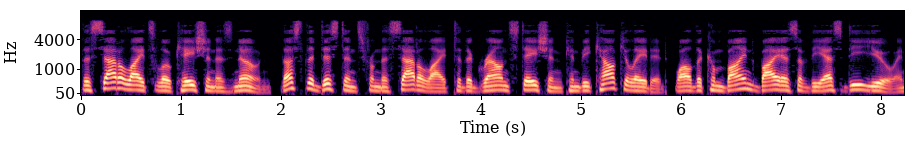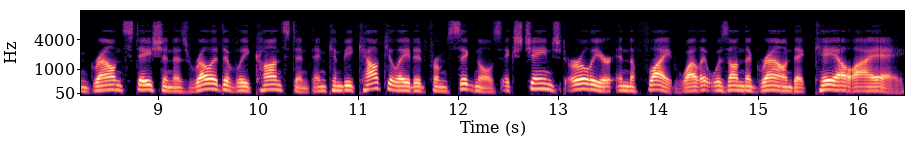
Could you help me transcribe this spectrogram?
The satellite's location is known, thus the distance from the satellite to the ground station can be calculated, while the combined bias of the SDU and ground station is relatively constant and can be calculated from signals exchanged earlier in the flight while it was on the ground at KLIA,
